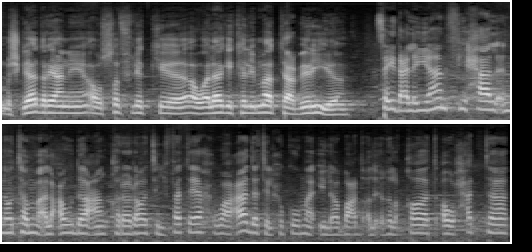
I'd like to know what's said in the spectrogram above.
مش قادر يعني أوصف لك أو ألاقي كلمات تعبيرية. سيد عليان في حال إنه تم العودة عن قرارات الفتح وعادت الحكومة إلى بعض الإغلاقات أو حتى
